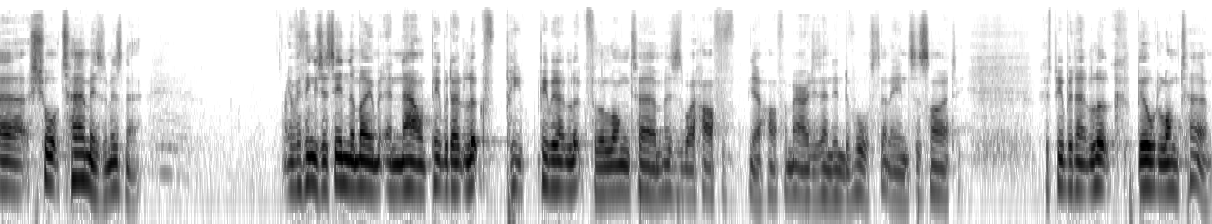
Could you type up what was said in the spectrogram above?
uh, short-termism, isn't it? Everything's just in the moment and now. People don't look. People don't look for the long term. This is why half of you know, half of marriages end in divorce, don't they, in society? Because people don't look, build long term.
